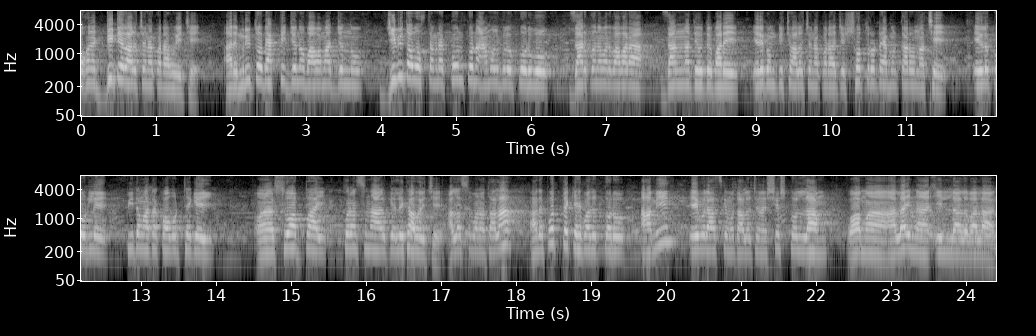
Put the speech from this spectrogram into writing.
ওখানে ডিটেল আলোচনা করা হয়েছে। আর মৃত ব্যক্তির জন্য বাবা মার জন্য জীবিত অবস্থা আমরা কোন কোন আমলগুলো করব, যার কোন আমার বাবারা জান্নাতে হতে পারে, এরকম কিছু আলোচনা করা হয়েছে। সতেরোটা এমন কারণ আছে। এগুলো করলে পিতামাতা কবর থেকেই সোয়াব পাই, কোরআন সুনাকে লেখা হয়েছে। আল্লাহ সুবহানাহু ওয়া তাআলা আমাদের প্রত্যেককে হেফাজত করো। আমিন। এই বলে আজকের মতো আলোচনা শেষ করলাম। ওয়ামা আলাইনা ইল্লাল বালাগ।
